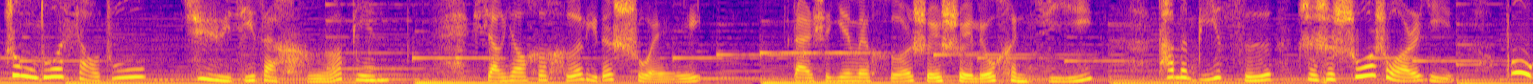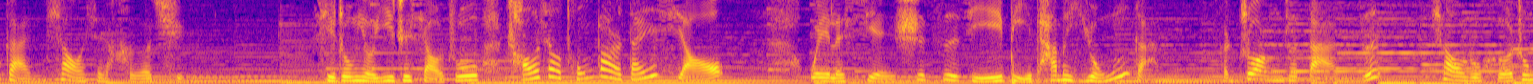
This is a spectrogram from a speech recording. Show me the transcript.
众多小猪聚集在河边，想要喝河里的水，但是因为河水水流很急，他们彼此只是说说而已，不敢跳下河去。其中有一只小猪嘲笑同伴胆小。为了显示自己比他们勇敢，他壮着胆子跳入河中。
